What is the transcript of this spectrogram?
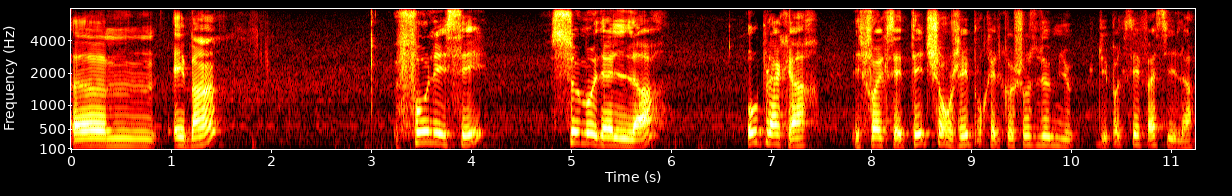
euh, eh ben, faut laisser ce modèle-là au placard. Il faut accepter de changer pour quelque chose de mieux. Je dis pas que c'est facile. Hein.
